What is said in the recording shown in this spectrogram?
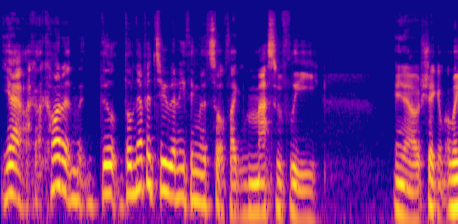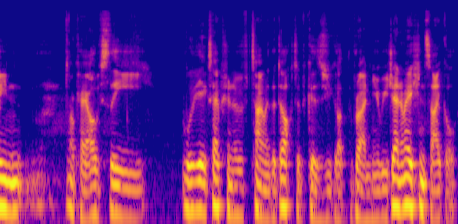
Yeah, I, I can't. They'll they'll never do anything that's sort of like massively, you know, shake 'em. I mean, okay, obviously, with the exception of Time with the Doctor, because you got the brand new regeneration cycle.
